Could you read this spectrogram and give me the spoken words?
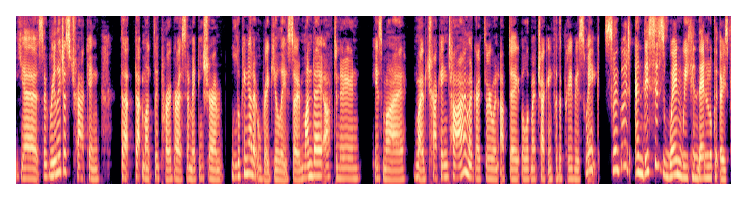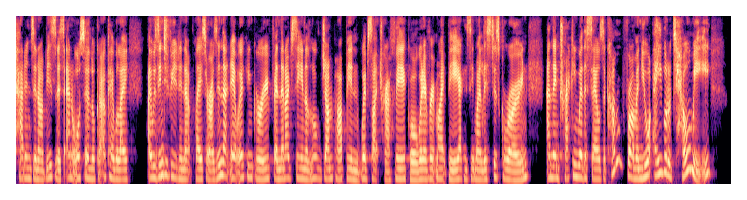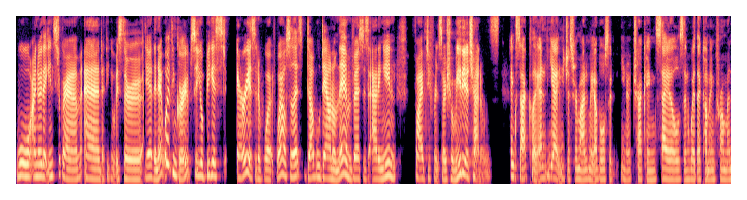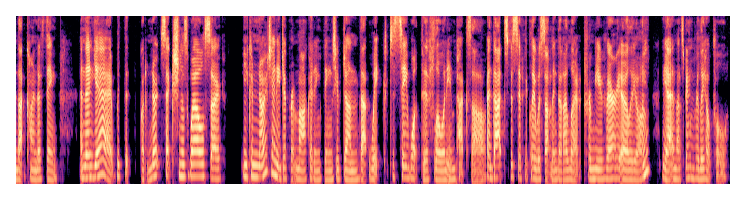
Yeah. So really just tracking that that monthly progress and making sure I'm looking at it regularly. So Monday afternoon is my my tracking time. I go through and update all of my tracking for the previous week. So good. And this is when we can then look at those patterns in our business and also look at okay, well I I was interviewed in that place or I was in that networking group and then I've seen a little jump up in website traffic or whatever it might be. I can see my list has grown and then tracking where the sales are coming from and you're able to tell me well, I know that Instagram and I think it was the yeah, the networking group. So your biggest areas that have worked well. So let's double down on them versus adding in five different social media channels. Exactly. And yeah, you just reminded me of also, you know, tracking sales and where they're coming from and that kind of thing. And then yeah, with the got a note section as well. So you can note any different marketing things you've done that week to see what the flow and impacts are. And that specifically was something that I learned from you very early on. Yeah, and that's been really helpful.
